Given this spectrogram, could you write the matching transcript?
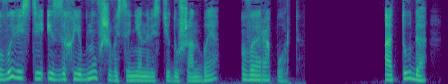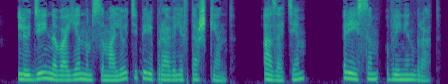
вывести из захлебнувшегося ненавистью Душанбе в аэропорт. Оттуда людей на военном самолете переправили в Ташкент а затем рейсом в Ленинград.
